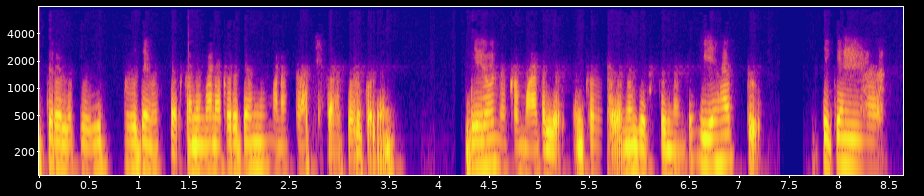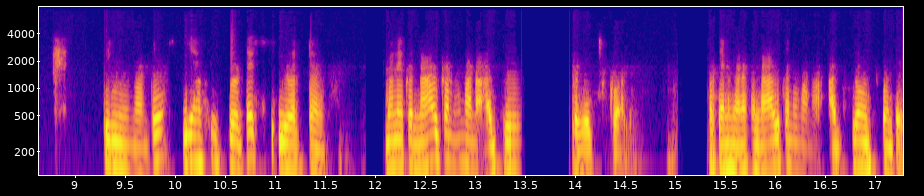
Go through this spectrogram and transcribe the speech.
ఇతరులకు హృదయం ఇస్తారు కానీ మన హృదయం మనం కాచి కాపాడుకోలేము దేవుని యొక్క మాటలు ఇంకా ఏమని చెప్తుందంటే we have to second thing ఏంటంటే we have to protect your time మన యొక్క నాలుకను మన అదుపులో తెచ్చుకోవాలి ఓకే మన యొక్క నాలుకను మన అదుపులో ఉంచుకుంటే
